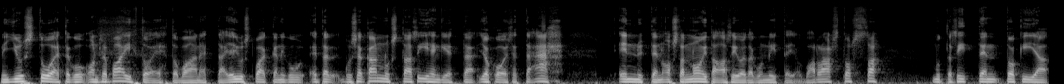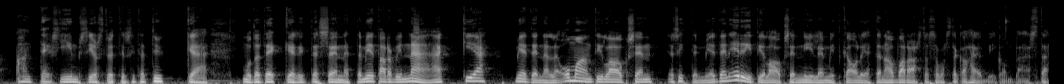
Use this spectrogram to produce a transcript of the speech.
Niin just tuo, että kun on se vaihtoehto vaan, että, ja just vaikka niinku, että kun se kannustaa siihenkin, että joko olisi, että äh, en nyt osta noita asioita, kun niitä ei ole varastossa, mutta sitten toki, ja anteeksi Jimsi, jos työtte sitä tykkää, mutta tekee sitten sen, että mie tarvin nää äkkiä, mietin näille oman tilauksen, ja sitten mietin eri tilauksen niille, mitkä oli, että nämä on varastossa vasta kahden viikon päästä.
